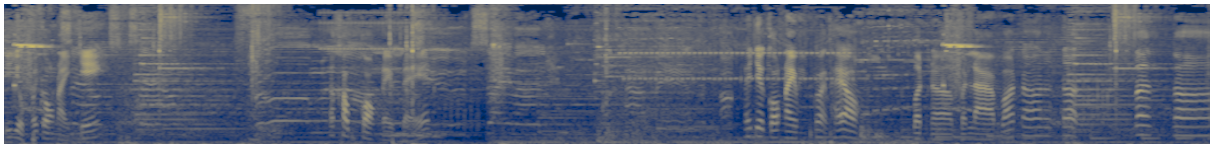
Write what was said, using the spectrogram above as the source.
Chỉ dùng mấy con này chén nó không còn đẹp đẽ. Thấy chưa con này các bạn thấy không? Mình ờ, mình làm nó nó nó nó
